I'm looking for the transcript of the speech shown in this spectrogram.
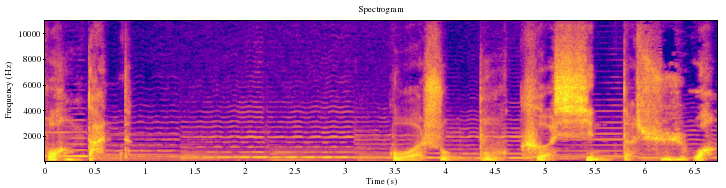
荒诞的果树，不可信的虚妄。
